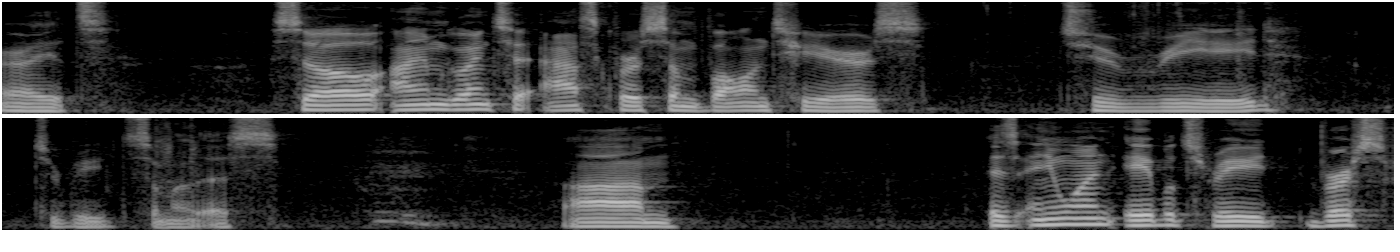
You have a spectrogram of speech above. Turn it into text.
All right. So I'm going to ask for some volunteers to read to read some of this. Um, is anyone able to read verse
